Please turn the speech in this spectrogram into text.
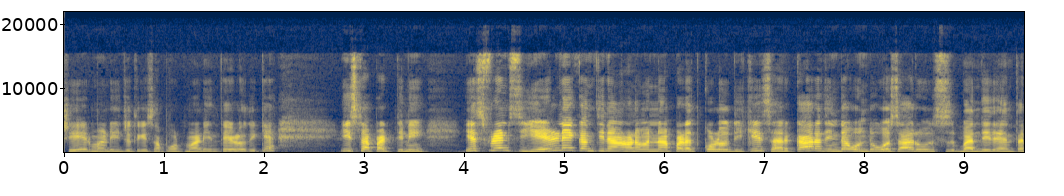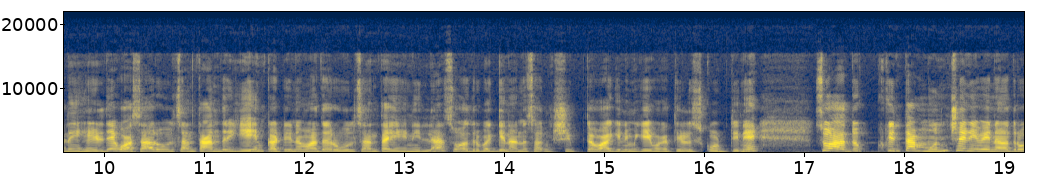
ಶೇರ್ ಮಾಡಿ, ಜೊತೆಗೆ ಸಪೋರ್ಟ್ ಮಾಡಿ ಅಂತ ಹೇಳೋದಕ್ಕೆ ಇಷ್ಟಪಡ್ತೀನಿ. ಎಸ್ ಫ್ರೆಂಡ್ಸ್, ಏಳನೇ ಕಂತಿನ ಹಣವನ್ನು ಪಡೆದುಕೊಳ್ಳೋದಕ್ಕೆ ಸರ್ಕಾರದಿಂದ ಒಂದು ಹೊಸ ರೂಲ್ಸ್ ಬಂದಿದೆ ಅಂತಲೇ ಹೇಳಿದೆ. ಹೊಸ ರೂಲ್ಸ್ ಅಂತ ಅಂದರೆ ಏನು ಕಠಿಣವಾದ ರೂಲ್ಸ್ ಅಂತ ಏನಿಲ್ಲ. ಸೊ, ಅದ್ರ ಬಗ್ಗೆ ನಾನು ಸಂಕ್ಷಿಪ್ತವಾಗಿ ನಿಮಗೆ ಇವಾಗ ತಿಳಿಸ್ಕೊಡ್ತೀನಿ. ಸೊ, ಅದಕ್ಕಿಂತ ಮುಂಚೆ ನೀವೇನಾದರೂ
